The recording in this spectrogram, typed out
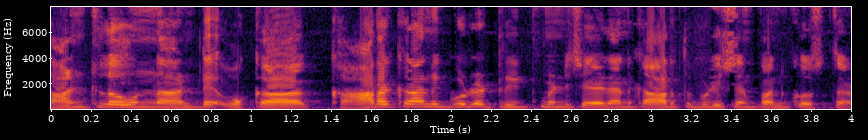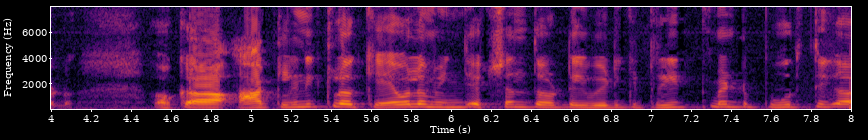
దాంట్లో ఉన్న అంటే ఒక కారకానికి కూడా ట్రీట్మెంట్ చేయడానికి ఆర్థోపెడిషన్ పనికొస్తాడు. ఒక ఆ క్లినిక్లో కేవలం ఇంజెక్షన్ తోటి వీటికి ట్రీట్మెంట్ పూర్తిగా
